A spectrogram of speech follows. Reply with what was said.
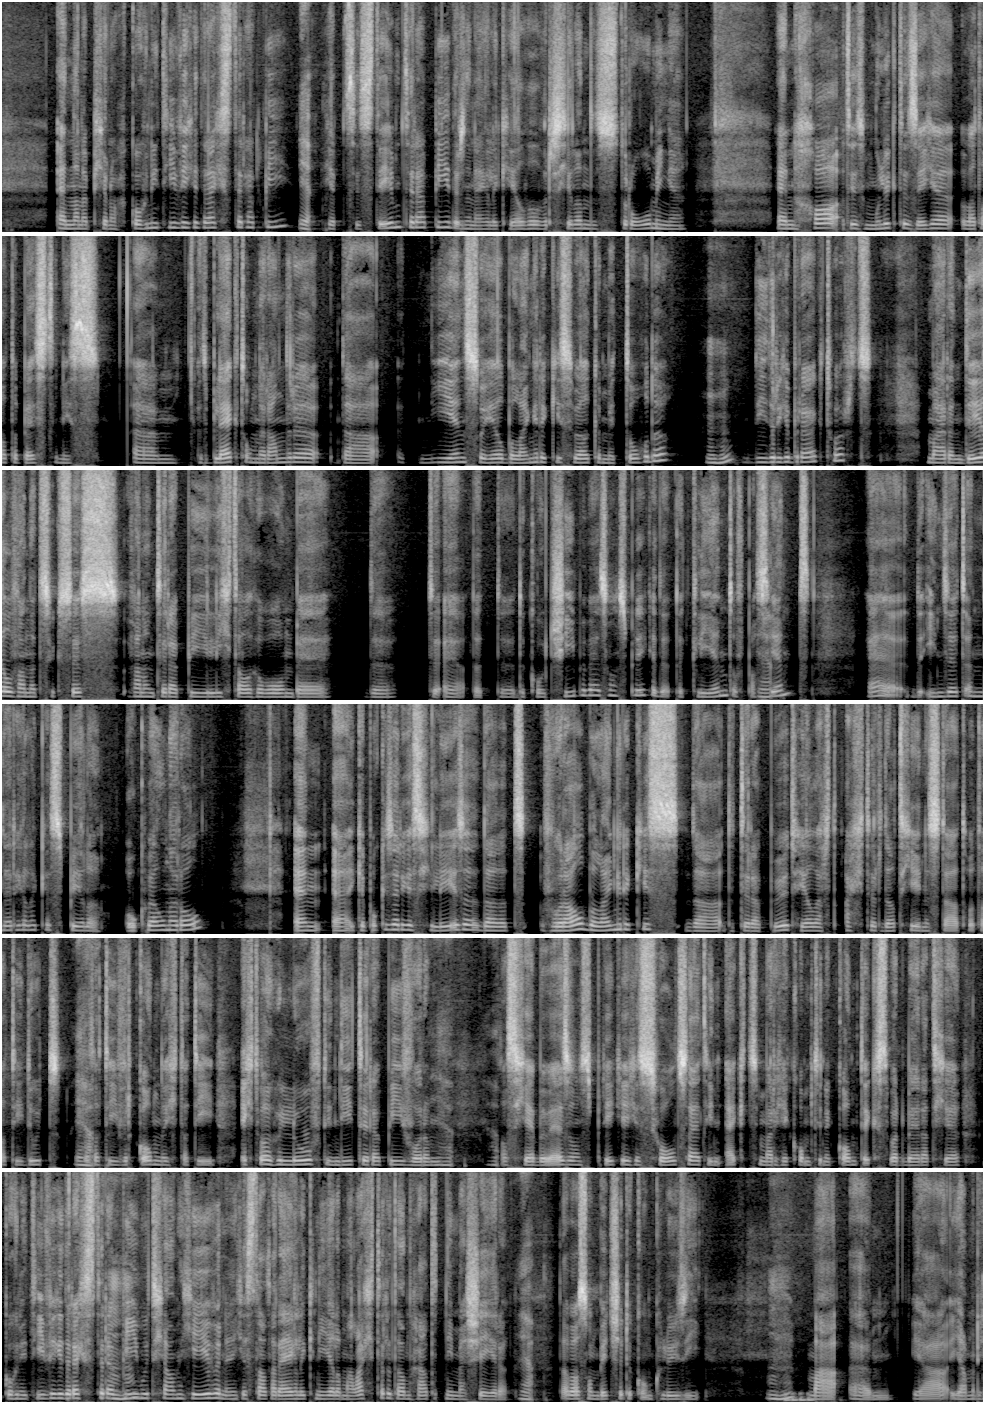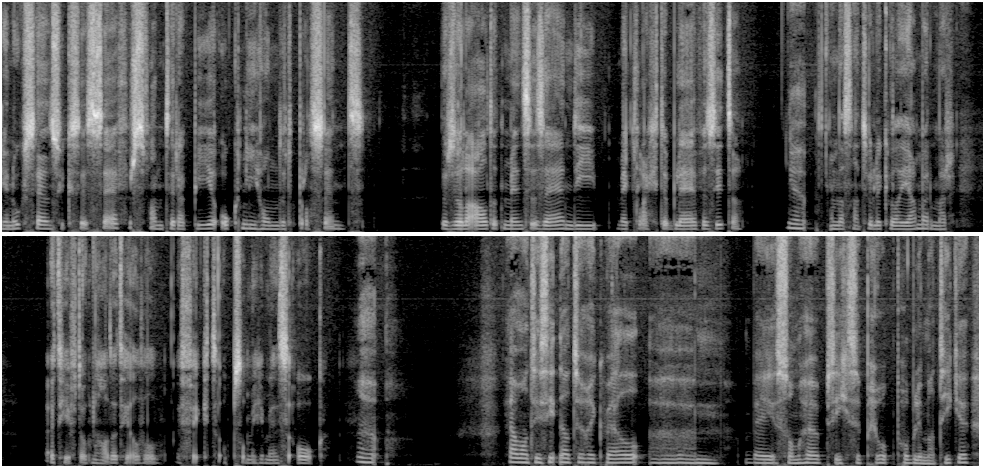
En dan heb je nog cognitieve gedragstherapie. Ja. Je hebt systeemtherapie. Er zijn eigenlijk heel veel verschillende stromingen. En goh, het is moeilijk te zeggen wat dat de beste is. Um, het blijkt onder andere dat het niet eens zo heel belangrijk is welke methode mhm. die er gebruikt wordt. Maar een deel van het succes van een therapie ligt al gewoon bij de, de, uh, de, de, de coachie, bij wijze van spreken, de, de cliënt of patiënt. Ja de inzet en dergelijke spelen ook wel een rol. En uh, ik heb ook eens ergens gelezen dat het vooral belangrijk is dat de therapeut heel hard achter datgene staat wat dat hij doet, wat dat hij verkondigt, dat hij echt wel gelooft in die therapievorm. Ja, ja. Als jij bij wijze van spreken geschoold bent in ACT, maar je komt in een context waarbij dat je cognitieve gedragstherapie mhm. moet gaan geven en je staat daar eigenlijk niet helemaal achter, dan gaat het niet marcheren. Dat was een beetje de conclusie. Mhm. Maar um, ja, jammer genoeg zijn succescijfers van therapieën ook niet 100%. Er zullen altijd mensen zijn die met klachten blijven zitten. Ja. En dat is natuurlijk wel jammer, maar het heeft ook nog altijd heel veel effect op sommige mensen ook. Ja, ja want je ziet natuurlijk wel um, bij sommige psychische problematieken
